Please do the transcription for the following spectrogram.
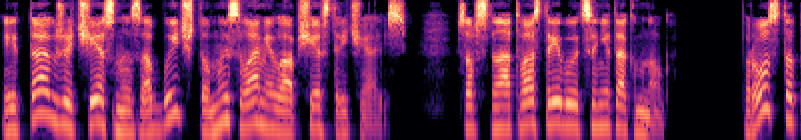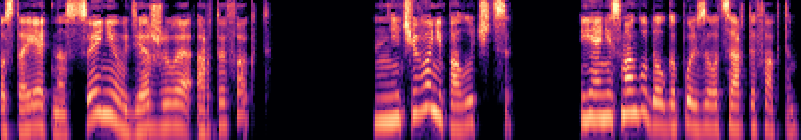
и также честно забыть, что мы с вами вообще встречались. Собственно, от вас требуется не так много. Просто постоять на сцене, удерживая артефакт. Ничего не получится. Я не смогу долго пользоваться артефактом.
